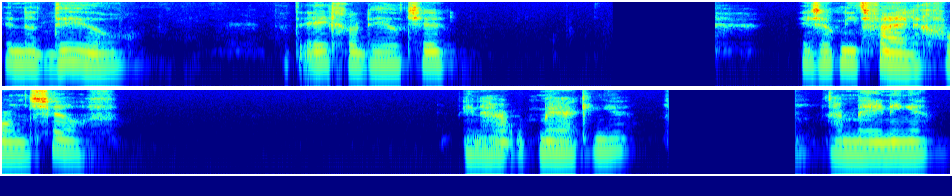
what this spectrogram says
En dat deel, dat ego-deeltje, is ook niet veilig voor onszelf. In haar opmerkingen, haar meningen.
